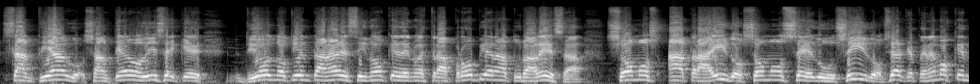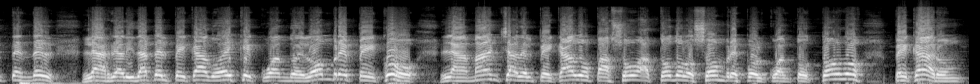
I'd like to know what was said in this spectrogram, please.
Santiago. Santiago dice que Dios no tienta a nadie, sino que de nuestra propia naturaleza somos atraídos, somos seducidos. O sea que tenemos que entender la realidad del pecado es que cuando el hombre pecó, la mancha del pecado pasó a todos los hombres por cuanto todos pecaron.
